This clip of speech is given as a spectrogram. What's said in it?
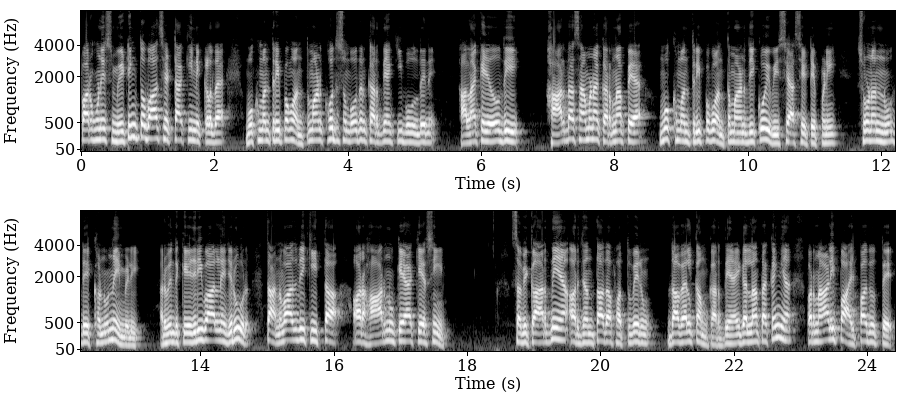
ਪਰ ਹੁਣ ਇਸ ਮੀਟਿੰਗ ਤੋਂ ਬਾਅਦ ਸਿੱਟਾ ਕੀ ਨਿਕਲਦਾ ਮੁੱਖ ਮੰਤਰੀ ਭਗਵੰਤ ਮਾਨ ਖੁਦ ਸੰਬੋਧਨ ਕਰਦਿਆਂ ਕੀ ਬੋਲਦੇ ਨੇ? ਹਾਲਾਂਕਿ ਜਦੋਂ ਦੀ ਹਾਰ ਦਾ ਸਾਹਮਣਾ ਕਰਨਾ ਪਿਆ, ਮੁੱਖ ਮੰਤਰੀ ਭਗਵੰਤ ਮਾਨ ਦੀ ਕੋਈ ਵੀ ਸਿਆਸੀ ਟਿੱਪਣੀ ਸੁਣਨ ਨੂੰ, ਦੇਖਣ ਨੂੰ ਨਹੀਂ ਮਿਲੀ। ਅਰਵਿੰਦ ਕੇਜਰੀਵਾਲ ਨੇ ਜ਼ਰੂਰ ਧੰਨਵਾਦ ਵੀ ਕੀਤਾ ਔਰ ਹਾਰ ਨੂੰ ਕਿਹਾ ਕਿ ਅਸੀਂ ਸਵੀਕਾਰਦੇ ਹਾਂ ਔਰ ਜਨਤਾ ਦਾ ਫਤਵੇ ਨੂੰ, ਦਾ ਵੈਲਕਮ ਕਰਦੇ ਹਾਂ ਇਹ ਗੱਲਾਂ ਤਾਂ ਕਹੀਆਂ, ਪਰ ਨਾਲ ਹੀ ਭਾਜਪਾ ਦੇ ਉੱਤੇ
